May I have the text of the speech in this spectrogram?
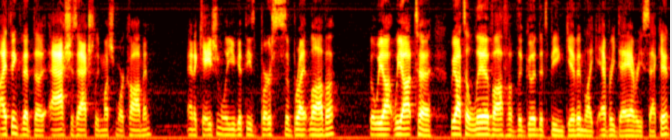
I think that the ash is actually much more common, and occasionally you get these bursts of bright lava. But we ought we ought to we ought to live off of the good that's being given like every day, every second.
